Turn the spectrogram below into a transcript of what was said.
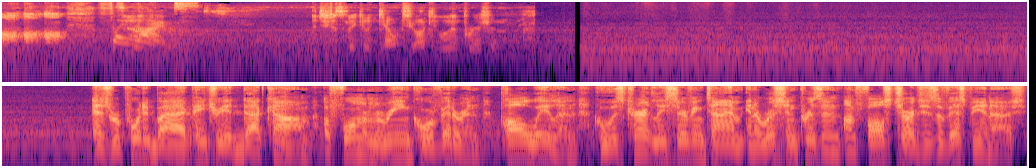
Uh, uh, uh. Firearms. Did you just make a Count Chocula impression? As reported by iPatriot.com, a former Marine Corps veteran, Paul Whelan, who is currently serving time in a Russian prison on false charges of espionage,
